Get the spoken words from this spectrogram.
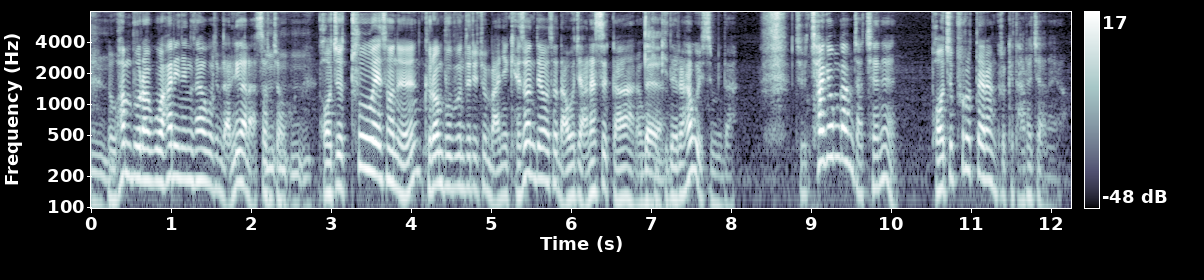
음. 환불하고 할인 행사하고 좀 난리가 났었죠. 음, 음, 음. 버즈 2에서는 그런 부분들이 좀 많이 개선되어서 나오지 않았을까라고 네. 좀 기대를 하고 있습니다. 지금 착용감 자체는 버즈 프로 때랑 그렇게 다르지 않아요.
